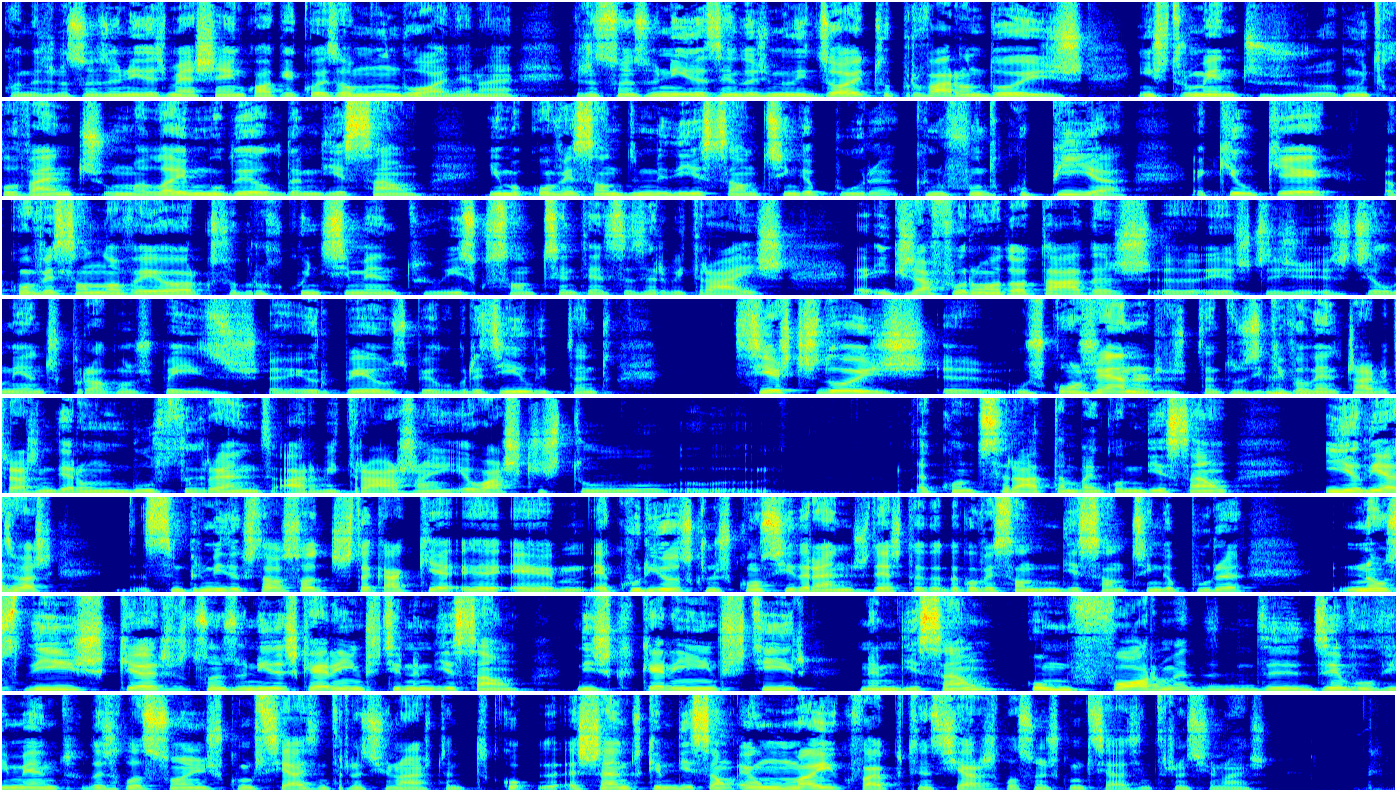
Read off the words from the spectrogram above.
quando as Nações Unidas mexem em qualquer coisa, o mundo olha, não é? As Nações Unidas, em 2018, aprovaram dois instrumentos muito relevantes: uma lei modelo da mediação e uma convenção de mediação de Singapura, que no fundo copia aquilo que é a Convenção de Nova Iorque sobre o reconhecimento e execução de sentenças arbitrais eh, e que já foram adotadas eh, estes, estes elementos por alguns países eh, europeus, pelo Brasil, e portanto Se estes dois, uh, os congêneres, portanto, os equivalentes uhum. na arbitragem, deram um boost grande à arbitragem, eu acho que isto uh, acontecerá também com a mediação. E, aliás, eu acho se me permite, eu gostava só de destacar que é, é, é curioso que nos considerandos desta, da Convenção de Mediação de Singapura não se diz que as Nações Unidas querem investir na mediação, diz que querem investir na mediação como forma de, de, desenvolvimento das relações comerciais internacionais, portanto, achando que a mediação é um meio que vai potenciar as relações comerciais internacionais.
